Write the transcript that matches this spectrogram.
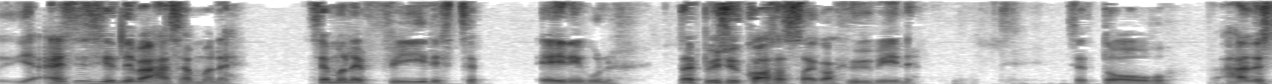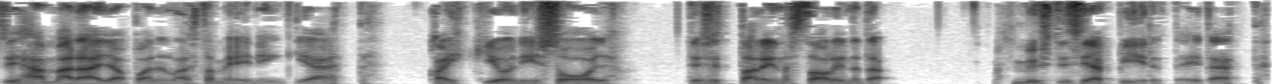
jäi silti vähän semmoinen, semmoinen fiilis, että se ei niin kuin, tai pysy kasassa aika hyvin se touhu. Vähän tietysti hämärää japanilaista meininkiä, että kaikki on isoa ja tietysti tarinassa oli näitä mystisiä piirteitä, että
